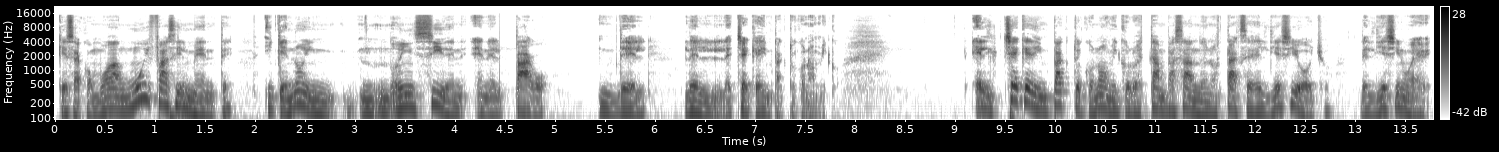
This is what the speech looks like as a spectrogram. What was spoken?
que se acomodan muy fácilmente y que no, in- no inciden en el pago del, del cheque de impacto económico. El cheque de impacto económico lo están basando en los taxes del 18, del 19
